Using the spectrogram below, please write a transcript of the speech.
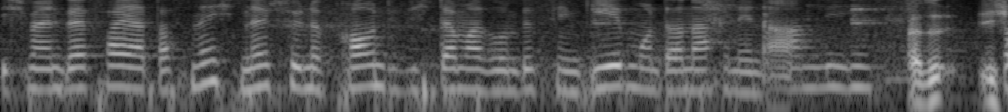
ich meine, wer feiert das nicht? Ne? Schöne Frauen, die sich da mal so ein bisschen geben und danach in den Armen liegen. Also ich,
